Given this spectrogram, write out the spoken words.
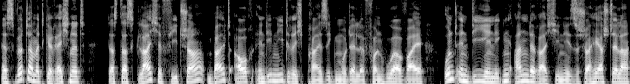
es wird damit gerechnet, dass das gleiche Feature bald auch in die niedrigpreisigen Modelle von Huawei und in diejenigen anderer chinesischer Hersteller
